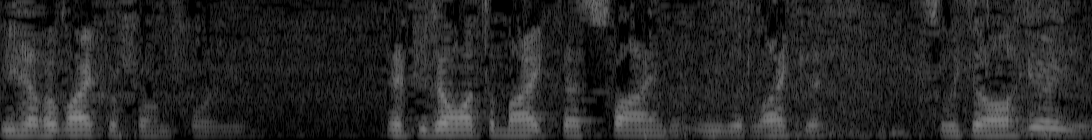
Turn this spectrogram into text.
we have a microphone for you. If you don't want the mic, that's fine, but we would like it so we can all hear you.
